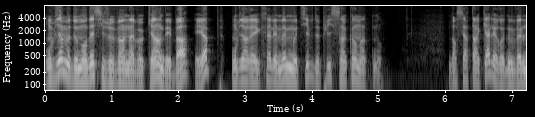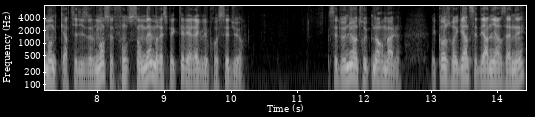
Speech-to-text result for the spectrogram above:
On vient me demander si je veux un avocat, un débat, et hop, on vient réécrire les mêmes motifs depuis 5 ans maintenant. Dans certains cas, les renouvellements de quartier d'isolement se font sans même respecter les règles et procédures. C'est devenu un truc normal. Et quand je regarde ces dernières années,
